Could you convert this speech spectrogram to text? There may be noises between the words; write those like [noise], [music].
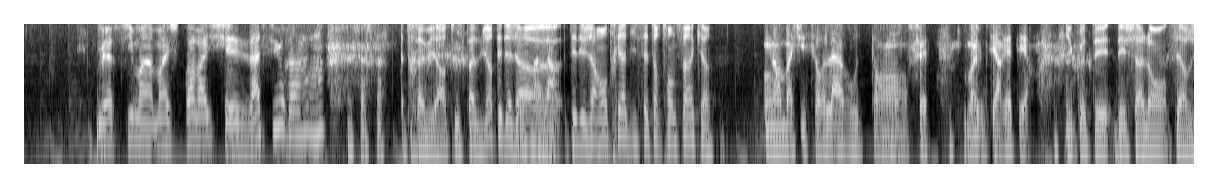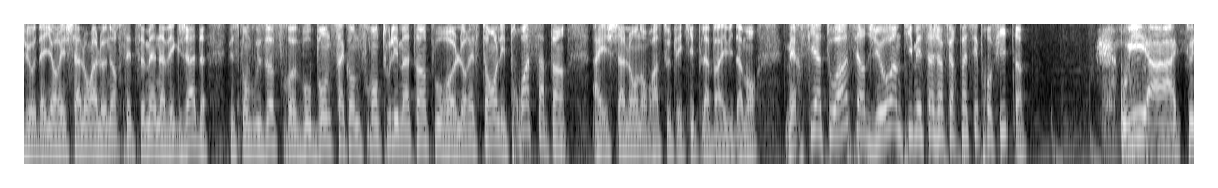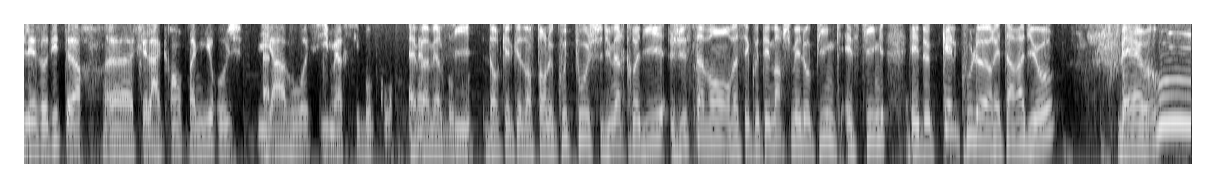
Merci, moi, je travaille chez Assura. [laughs] Très bien, tout se passe bien. T'es déjà, Voilà. euh, t'es déjà rentré à 17h35 Non, bah, je suis sur la route, en fait. Moi, je me suis arrêté. hein. du côté d'Échalon, Sergio. D'ailleurs, Échalon à l'honneur cette semaine avec Jade, puisqu'on vous offre vos bons de 50 francs tous les matins pour euh, le restaurant Les Trois Sapins à Échalon. On embrasse toute l'équipe là-bas, évidemment. Merci à toi, Sergio. Un petit message à faire passer, profite. Oui, à tous les auditeurs, euh, c'est la grande famille rouge. Et à vous aussi, merci beaucoup. Eh ben merci. beaucoup. Dans quelques instants, le coup de push du mercredi. Juste avant, on va s'écouter Marshmello, Pink et Sting. Et de quelle couleur est ta radio? Ben, rouge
